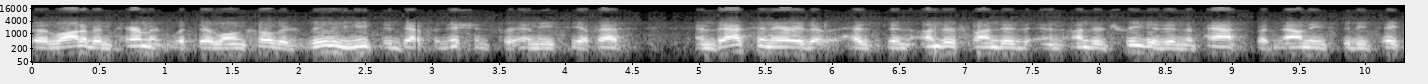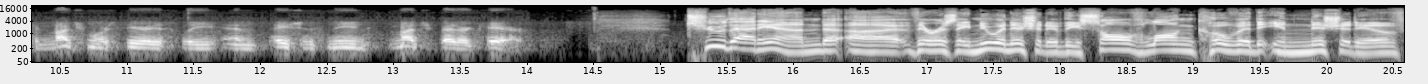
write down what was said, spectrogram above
a lot of impairment with their long COVID really meet the definition for ME/CFS and that's an area that has been underfunded and undertreated in the past, but now needs to be taken much more seriously, and patients need much better care. To that end, uh, there is a new initiative, the Solve Long COVID Initiative,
